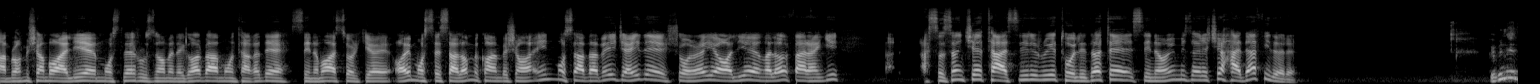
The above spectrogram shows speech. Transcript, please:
همراه میشم با علی مسلح روزنامه نگار و منتقد سینما از ترکیه آقای مسلح سلام می‌کنم به شما. این مصوبه جدید شورای عالی انقلاب فرهنگی اساسا چه تأثیری روی تولیدات سینمایی می‌ذاره؟ چه هدفی داره؟ ببینید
